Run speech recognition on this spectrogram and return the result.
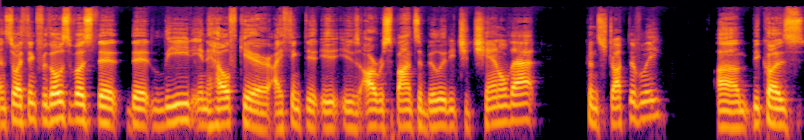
And so I think for those of us that that lead in healthcare, I think that it is our responsibility to channel that constructively, um, because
